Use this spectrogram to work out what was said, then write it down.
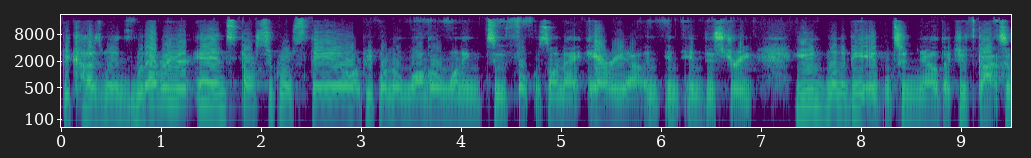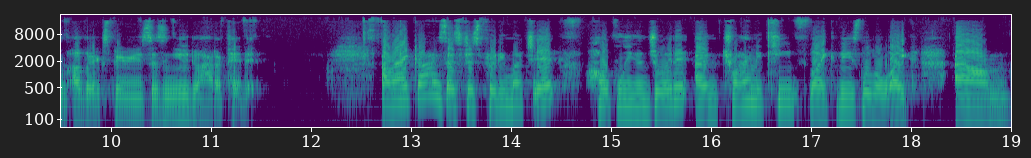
Because when whatever you're in starts to grow stale or people are no longer wanting to focus on that area in, in industry, you want to be able to know that you've got some other experiences and you know how to pivot. All right, guys, that's just pretty much it. Hopefully you enjoyed it. I'm trying to keep like these little like, um,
